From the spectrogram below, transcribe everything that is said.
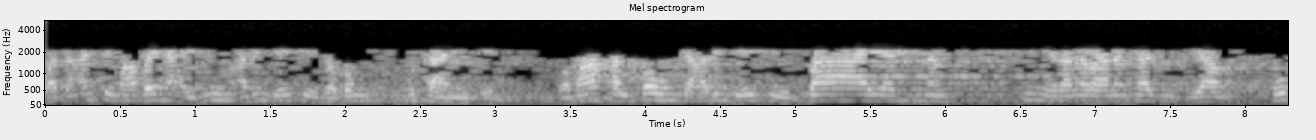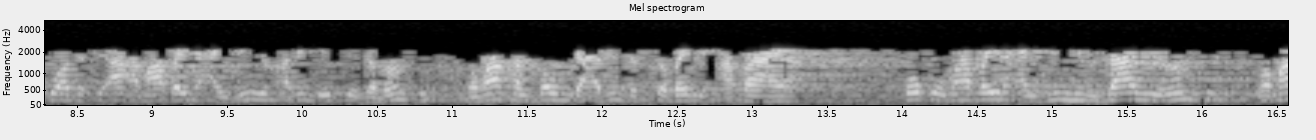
wato an ce ma baina aydihim abin da yake gaban mutane kenan. Wa ma khalfahum da abin da yake bayan nan shine ranar ranar tashin kiyama. Ko kuwa ka ce a'a ma baina aidihim abin da yake gaban su wa ma khalfahum da abin da suka bari a baya. Ko ko ma baina aidihim zahirun su wa ma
